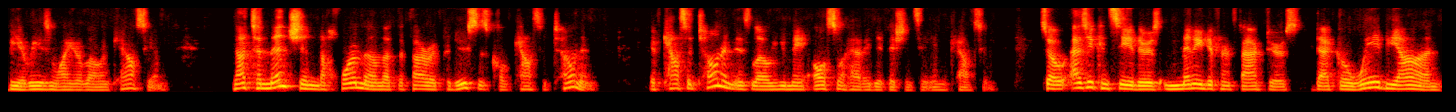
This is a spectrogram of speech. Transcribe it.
be a reason why you're low in calcium. Not to mention the hormone that the thyroid produces called calcitonin. If calcitonin is low, you may also have a deficiency in calcium. So as you can see, there's many different factors that go way beyond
